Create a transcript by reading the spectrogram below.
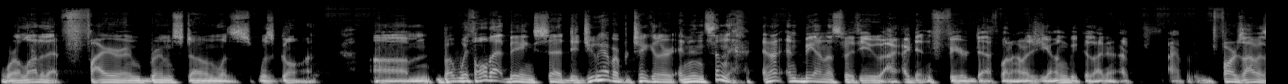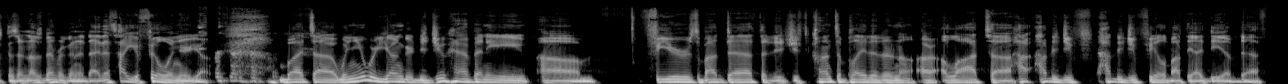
where a lot of that fire and brimstone was was gone. Um, but with all that being said, did you have a particular and in some and, I, and to be honest with you, I, I didn't fear death when I was young because I didn't. I, I, as far as I was concerned, I was never going to die. That's how you feel when you're young. but uh, when you were younger, did you have any um, fears about death, or did you contemplate it a, a lot? Uh, how, how did you how did you feel about the idea of death?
